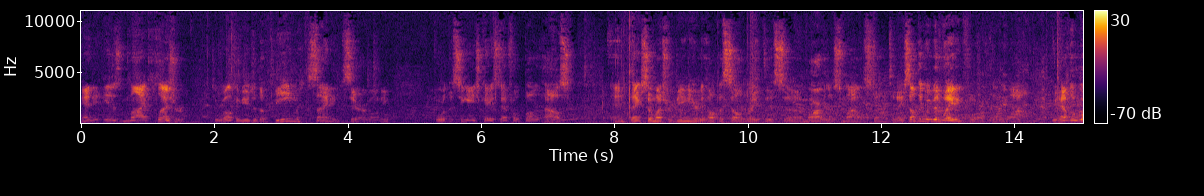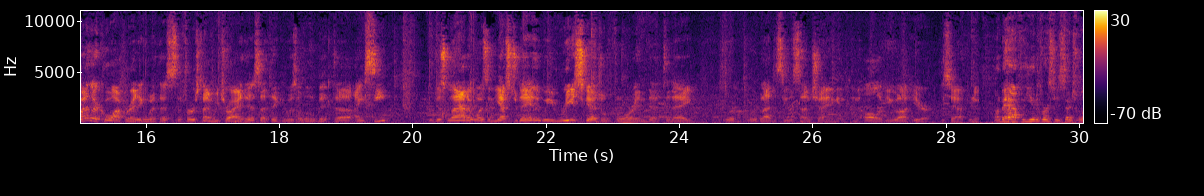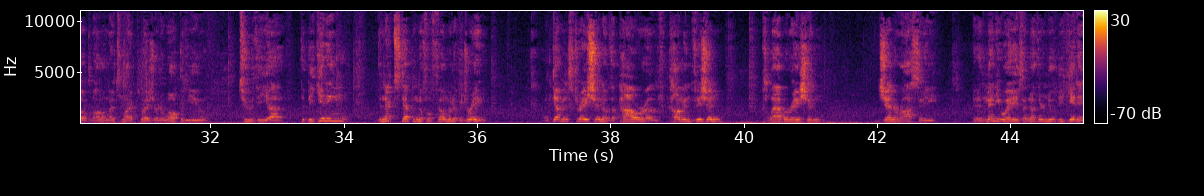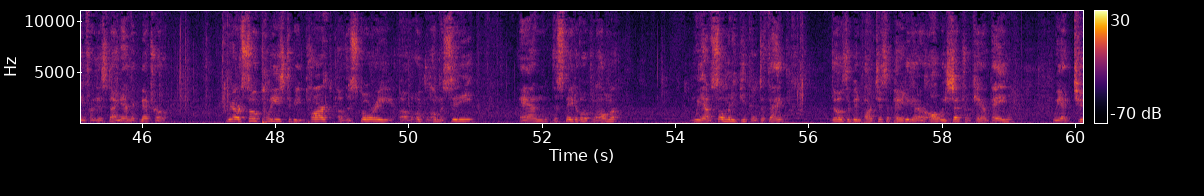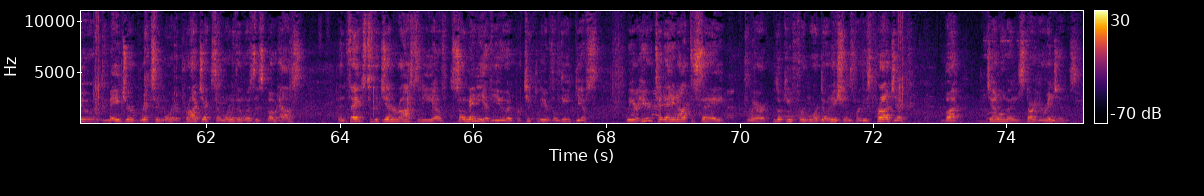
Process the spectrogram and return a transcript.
and it is my pleasure to welcome you to the beam signing ceremony for the CHK Central Boathouse. And thanks so much for being here to help us celebrate this uh, marvelous milestone today. Something we've been waiting for for a little while. We have the weather cooperating with us. The first time we tried this, I think it was a little bit uh, icy. We're just glad it wasn't yesterday that we rescheduled for, and uh, today we're, we're glad to see the sun shining and, and all of you out here this afternoon. On behalf of the University of Central Oklahoma, it's my pleasure to welcome you to the, uh, the beginning, the next step in the fulfillment of a dream. A demonstration of the power of common vision, collaboration, generosity, and in many ways, another new beginning for this dynamic metro. We are so pleased to be part of the story of Oklahoma City and the state of Oklahoma. We have so many people to thank. Those have been participating in our Always Central campaign. We had two major bricks and mortar projects, and one of them was this boathouse. And thanks to the generosity of so many of you, and particularly of the lead gifts, we are here today not to say we're looking for more donations for this project, but gentlemen, start your engines.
